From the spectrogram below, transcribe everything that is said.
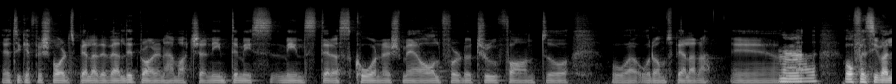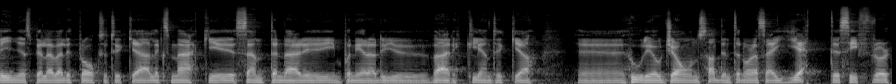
Jag tycker försvaret spelade väldigt bra i den här matchen, inte minst deras corners med Alford och Trufant och och, och de spelarna. Eh, mm. Offensiva linjen spelar väldigt bra också tycker jag. Alex Mack, centern där, imponerade ju verkligen tycker jag. Eh, Julio Jones hade inte några så här jättesiffror,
